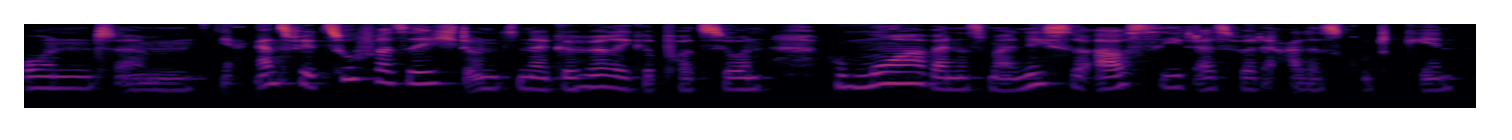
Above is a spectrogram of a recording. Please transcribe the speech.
und ähm, ja, ganz viel Zuversicht und eine gehörige Portion Humor, wenn es mal nicht so aussieht, als würde alles gut gehen.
